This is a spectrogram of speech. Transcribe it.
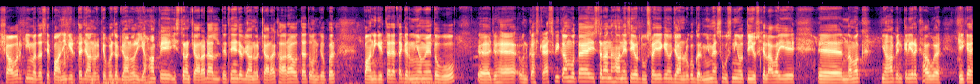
شاور کی مدد سے پانی گرتا ہے جانور کے اوپر۔ جب جانور یہاں پہ اس طرح چارہ ڈال دیتے ہیں، جب جانور چارہ کھا رہا ہوتا ہے تو ان کے اوپر پانی گرتا رہتا ہے گرمیوں میں، تو وہ جو ہے، ان کا سٹریس بھی کم ہوتا ہے اس طرح نہانے سے، اور دوسرا یہ کہ جانوروں کو گرمی محسوس نہیں ہوتی۔ اس کے علاوہ یہ نمک یہاں پہ ان کے لیے رکھا ہوا ہے، ٹھیک ہے؟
